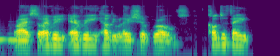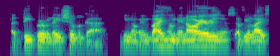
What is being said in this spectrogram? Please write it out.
mm-hmm. right? So every every healthy relationship grows. Cultivate a deeper relationship with God. You know, invite Him in all areas of your life,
